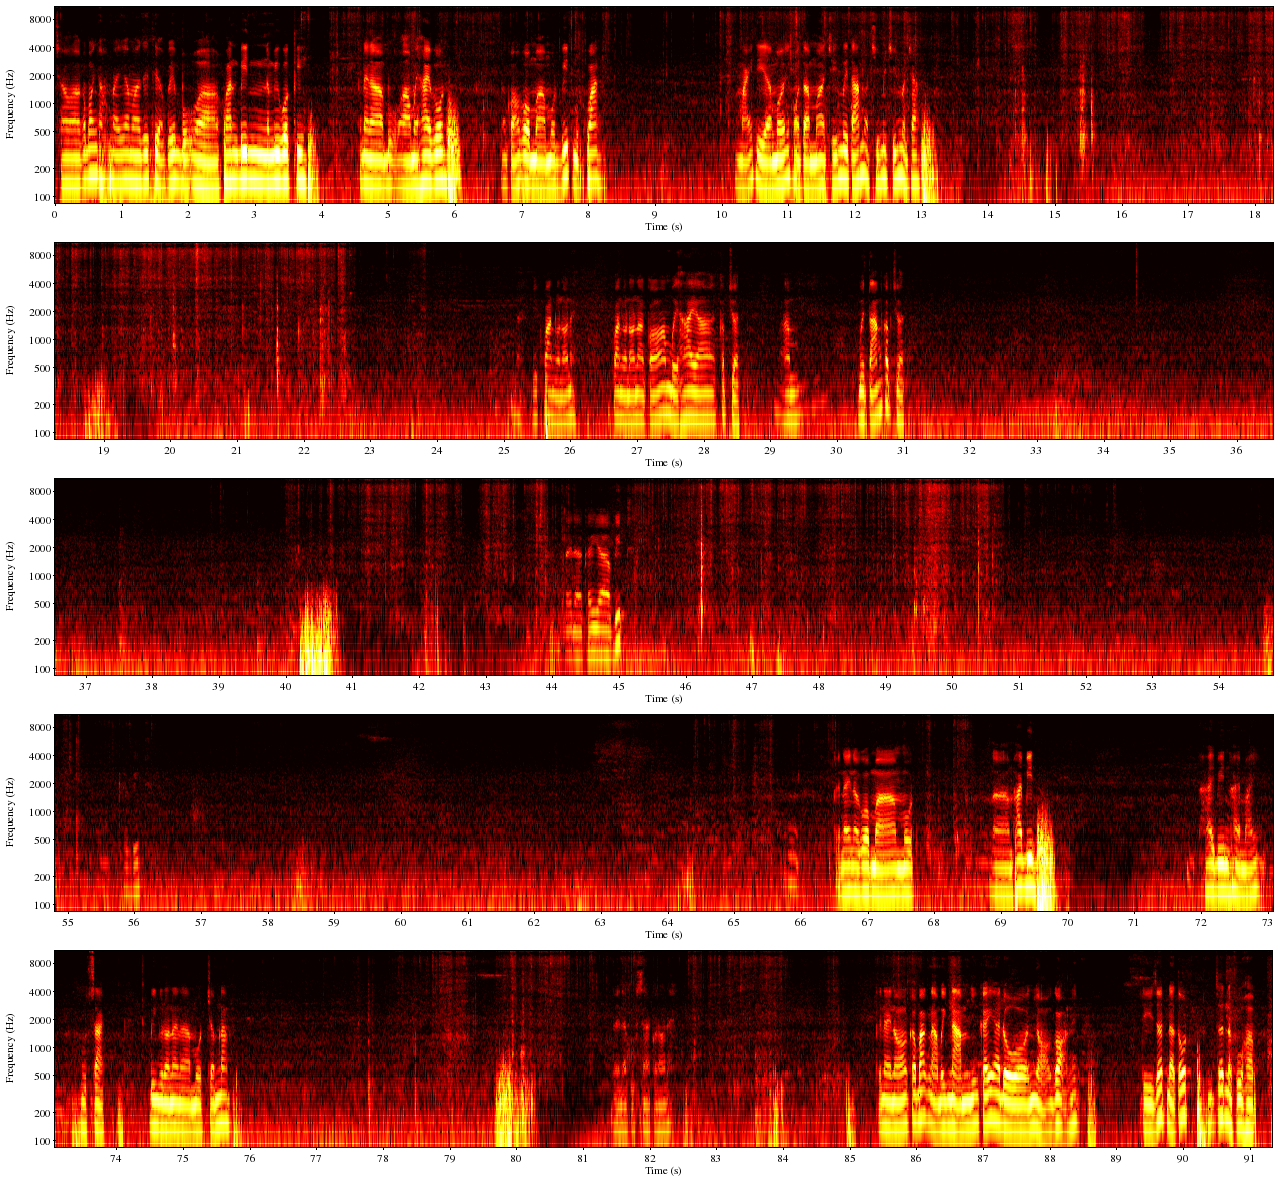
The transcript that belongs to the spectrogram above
Chào à, các bác nhé, hôm nay em à, giới thiệu cái bộ à, khoan pin Milwaukee. Cái này là bộ 12V Nó có gồm một vít một khoan. Máy thì mới khoảng tầm 98 và 99 phần trăm. Cái khoan của nó này. Khoan của nó là có 12 cấp trượt. 18 cấp trượt. Đây là cây uh, vít. Cây vít. Cái này là gồm à, một à, hai pin. Hai pin hai máy một sạc. Pin của nó này là 1.5 đây là cục sạc của nó đây. Cái này nó các bác nào mình làm những cái à, đồ nhỏ gọn ấy thì rất là tốt rất là phù hợp.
